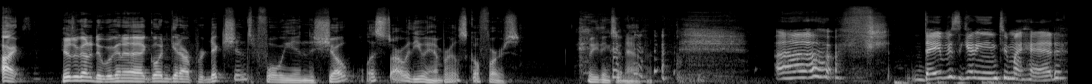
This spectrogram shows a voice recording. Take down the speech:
All right, here's what we're gonna do. We're gonna go ahead and get our predictions before we end the show. Let's start with you, Amber. Let's go first. What do you think's gonna happen? Uh, Dave is getting into my head,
